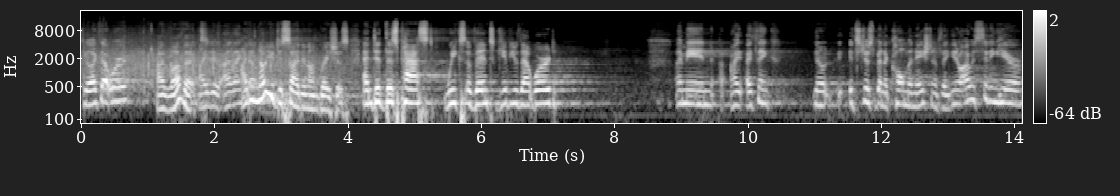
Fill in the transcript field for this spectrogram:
Do you like that word? I love it. I do. I like I didn't know word. you decided on gracious. And did this past week's event give you that word? I mean, I, I think, you know, it's just been a culmination of things. You know, I was sitting here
